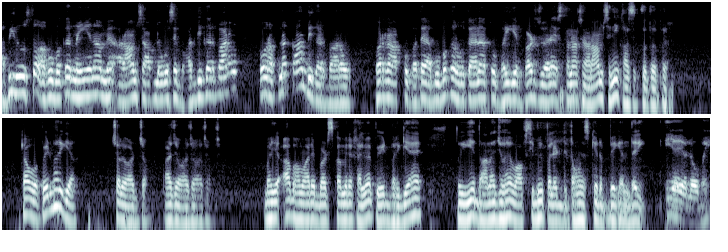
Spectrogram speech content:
अभी दोस्तों, अबू बकर नहीं है ना, मैं आराम से आप लोगों से बात भी कर पा रहा हूँ और अपना काम भी कर पा रहा हूँ। वरना आपको पता है, अबू बकर होता है ना तो भाई ये बर्ड जो है ना, इस तरह से आराम से नहीं खा सकता था फिर। क्या हुआ, पेट भर गया? चलो हट जाओ, आ जाओ आ जाओ आ जाओ आ जाओ। भैया, अब हमारे बर्ड्स का मेरे ख्याल में पेट भर गया है तो ये दाना जो है वापसी भी पलट देता हूँ इसके डब्बे के अंदर ही। ये लो भाई।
